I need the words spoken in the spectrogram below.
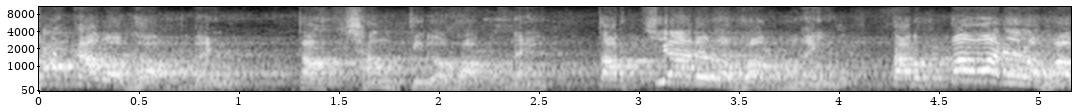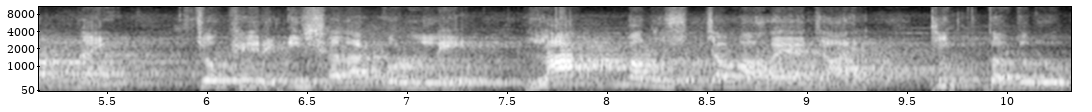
টাকার অভাব নাই, তার শান্তির অভাব নাই তার চেয়ারের অভাব নাই, তার পাওয়ারের অভাব নাই। চোখের ইশারা করলে লাখ মানুষ জমা হয়ে যায়। ঠিক তদরূপ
